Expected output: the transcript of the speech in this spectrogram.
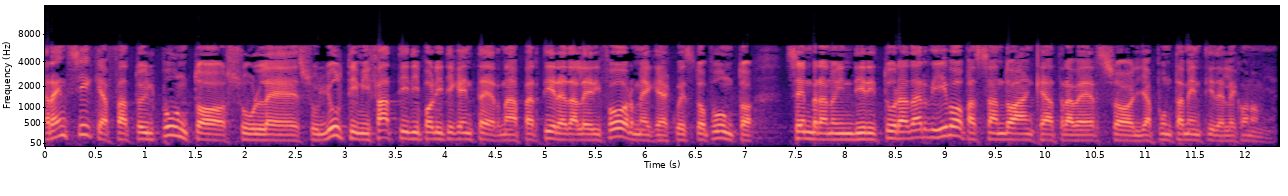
Renzi che ha fatto il punto sulle, sugli ultimi fatti di politica interna, a partire dalle riforme che a questo punto sembrano addirittura d'arrivo, passando anche attraverso gli appuntamenti dell'economia.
